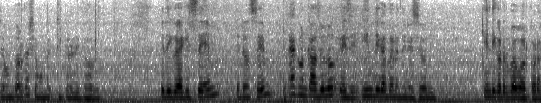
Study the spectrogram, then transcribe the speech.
যেমন দরকার সেমন ঠিক করে নিতে হবে। এদিকে একই সেম এটাও সেম এখন কাজ হলো এই যে ইন্ডিকেটরে দিয়েছে উনি ইন্ডিকেটর ব্যবহার করা।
